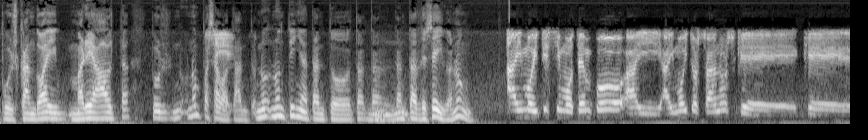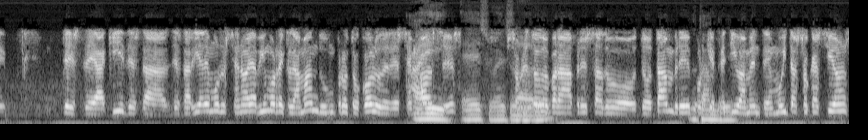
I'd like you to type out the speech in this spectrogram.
pois pues, cando hai marea alta pois pues, non pasaba sí. tanto non, non tiña tanto ta, ta, mm. tanta deseiva non? hai moitísimo tempo hai, hai moitos anos que, que desde aquí, desde, a, desde a Ría de Muros Senoia, vimos reclamando un protocolo de desembalses, Ahí, eso, eso, sobre claro. todo para a presa do, do Tambre, do porque Tambre. efectivamente en moitas ocasións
